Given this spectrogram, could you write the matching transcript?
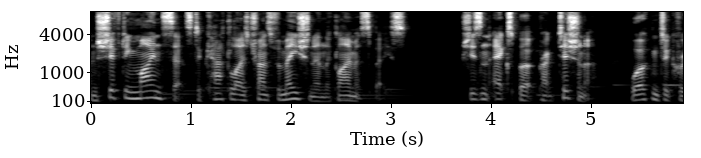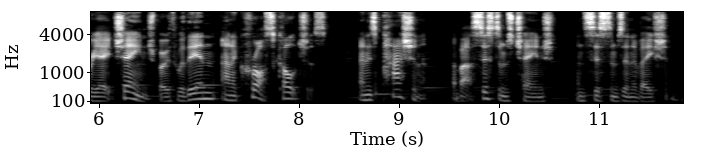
and shifting mindsets to catalyze transformation in the climate space. She's an expert practitioner working to create change both within and across cultures, and is passionate about systems change and systems innovation.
